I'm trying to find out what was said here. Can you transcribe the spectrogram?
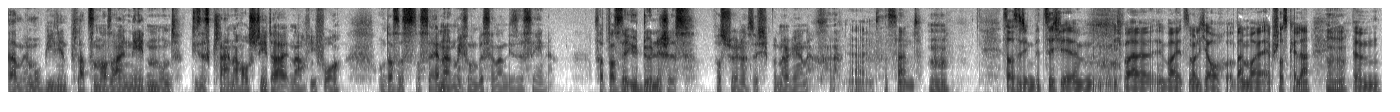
ähm, Immobilien platzen aus allen Nähten und dieses kleine Haus steht da halt nach wie vor. Und das ist, das erinnert mich so ein bisschen an diese Szene. Es hat was sehr Idyllisches, was Schönes. Ich bin da gerne. Ja, interessant. Ist außerdem witzig, wir, ähm, ich war, war jetzt neulich auch beim Elbschlosskeller. Ähm,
